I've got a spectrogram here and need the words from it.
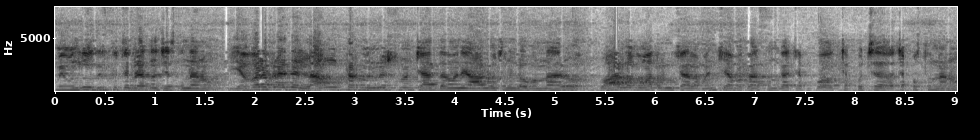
మీ ముందుకు తీసుకొచ్చే ప్రయత్నం చేస్తున్నాను. ఎవరెవరైతే లాంగ్ టర్మ్ ఇన్వెస్ట్మెంట్ చేద్దామని ఆలోచనలో ఉన్నారో వాళ్ళకు మాత్రం చాలా మంచి అవకాశంగా చెప్ప చెప్పొచ్చ చెప్పొస్తున్నాను.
